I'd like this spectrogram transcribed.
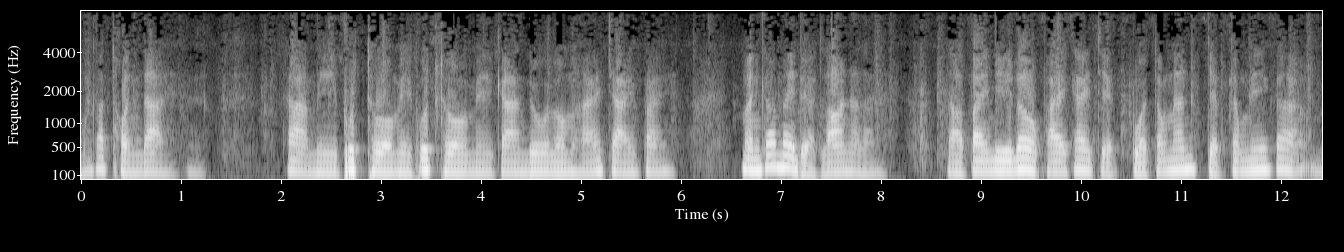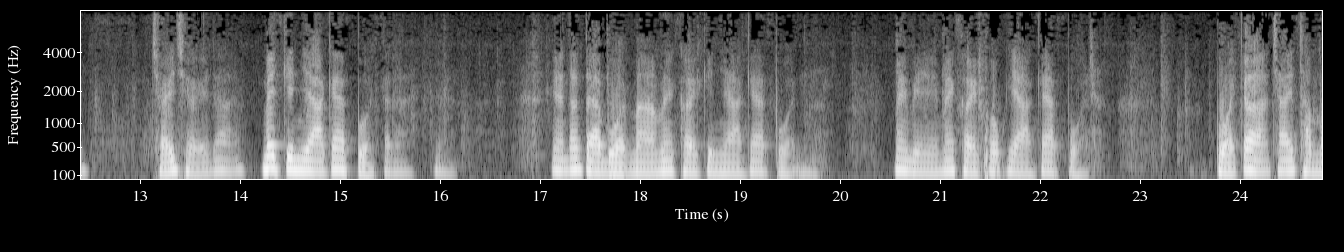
มันก็ทนได้ ถ้ามีพุทโธมีพุทโธมีการดูลมหายใจไป มันก็ไม่เดือดร้อนอะไร ต่อไปมีโรคภัยไข้เจ็บปวดตรงนั้น เจ็บตรงนี้ก็ เฉยๆได้ ไม่กินยาแก้ปวดก็ได้เนี่ยตั้งแต่บวชมาไม่เคยกินยาแก้ปวด ไม่มีไม่เคยพกยาแก้ปวด ปวดก็ใช้ธรรม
